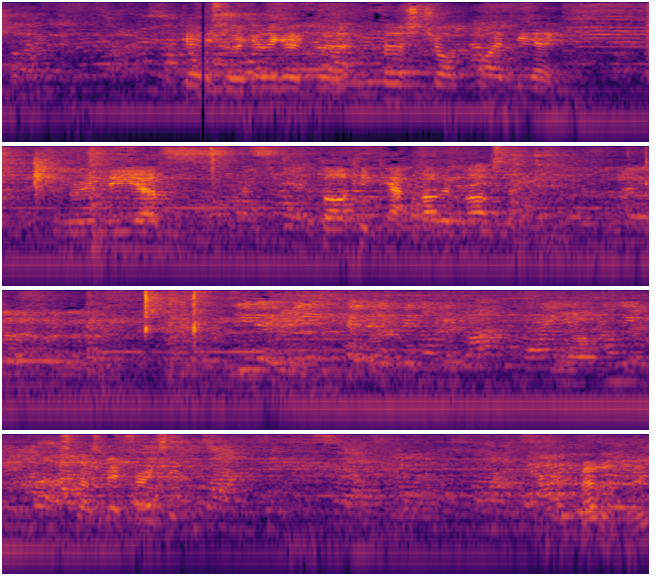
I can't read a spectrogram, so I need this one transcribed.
Okay, so we're going to go for first chop IPA. We're in the, um, the Barking Cat pub in Parkstone. Smells a bit fruity. Probably.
